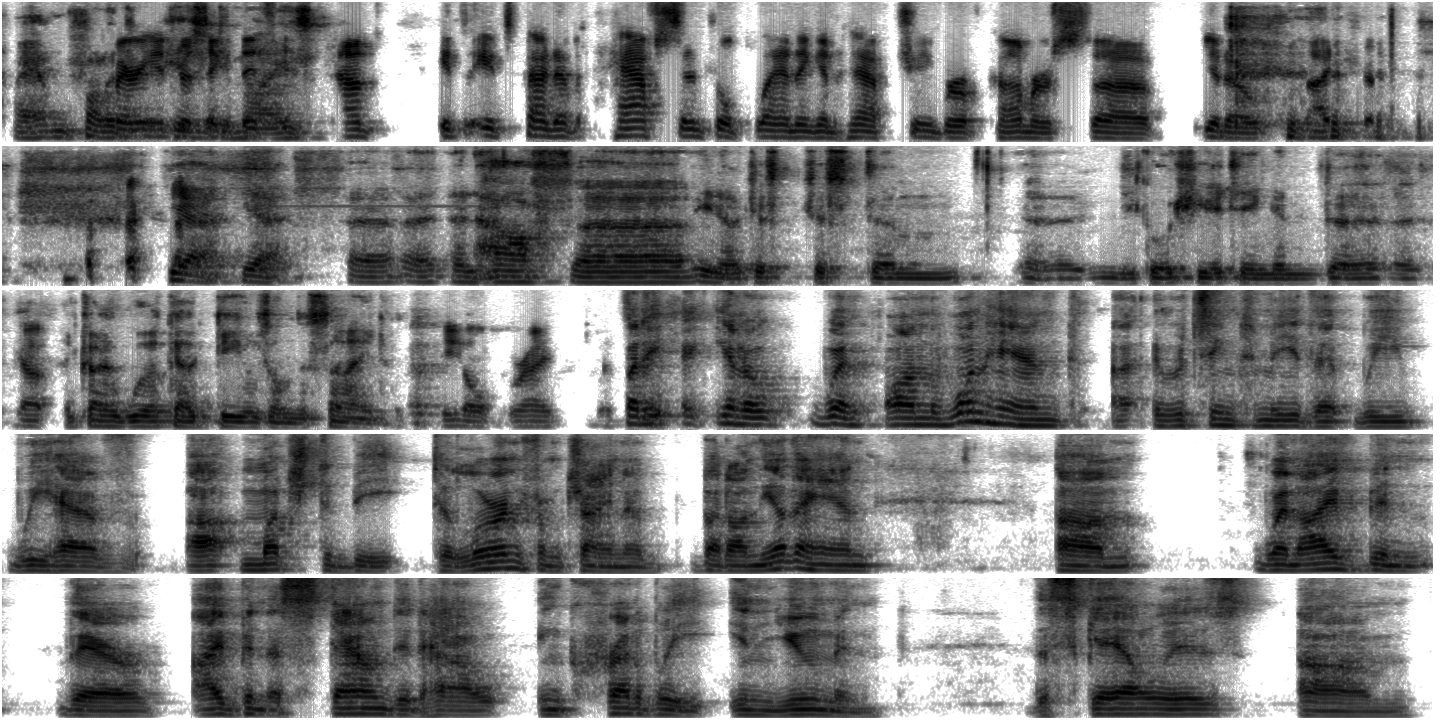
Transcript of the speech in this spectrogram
I haven't followed very interesting. It's, it's, it's kind of half central planning and half chamber of commerce uh, you know. yeah, yeah, uh, and half, uh, you know, just just um, uh, negotiating and, uh, uh, yep. and trying to work out deals on the side. Deal, right? That's but it, you know, when on the one hand, uh, it would seem to me that we we have much to be to learn from China, but on the other hand, um, when I've been there, I've been astounded how incredibly inhuman the scale is. Um,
